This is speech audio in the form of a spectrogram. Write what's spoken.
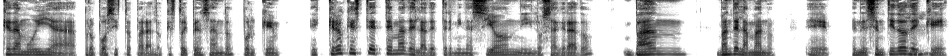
queda muy a propósito para lo que estoy pensando, porque eh, creo que este tema de la determinación y lo sagrado van, van de la mano, eh, en el sentido de que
